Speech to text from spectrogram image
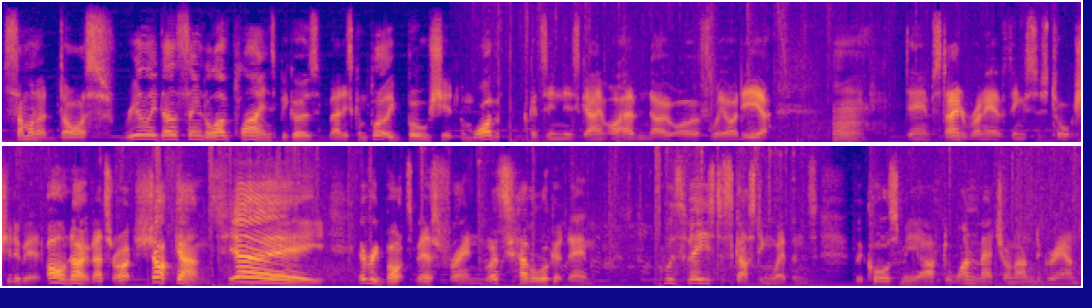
someone at DICE really does seem to love planes because that is completely bullshit and why the fuck it's in this game I have no earthly idea. Hmm, damn, starting to run out of things to talk shit about. Oh no, that's right, shotguns! Yay! Every bot's best friend, let's have a look at them. It was these disgusting weapons that caused me after one match on Underground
